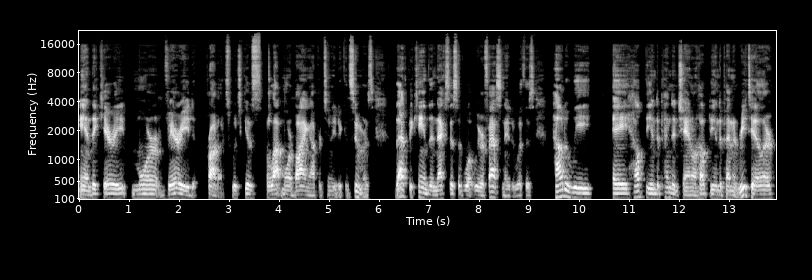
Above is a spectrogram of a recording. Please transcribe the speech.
And they carry more varied products, which gives a lot more buying opportunity to consumers. That became the nexus of what we were fascinated with is how do we a help the independent channel, help the independent retailer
